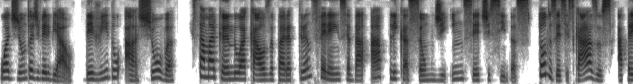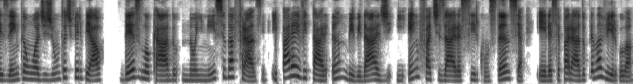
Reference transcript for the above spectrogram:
o adjunto adverbial devido à chuva está marcando a causa para transferência da aplicação de inseticidas. Todos esses casos apresentam o adjunto adverbial deslocado no início da frase. E para evitar ambiguidade e enfatizar a circunstância, ele é separado pela vírgula.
